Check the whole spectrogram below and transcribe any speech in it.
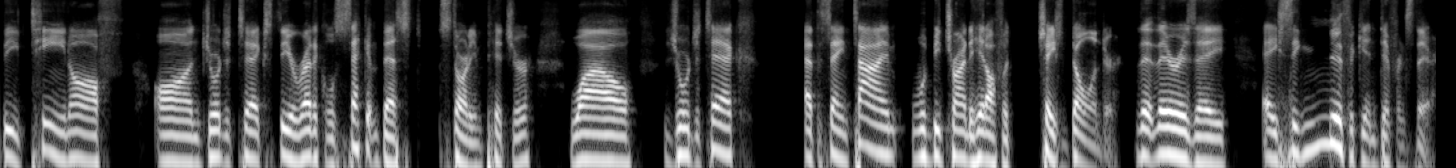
be teeing off on Georgia Tech's theoretical second best starting pitcher, while Georgia Tech at the same time would be trying to hit off a Chase Dollander. There is a a significant difference there.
